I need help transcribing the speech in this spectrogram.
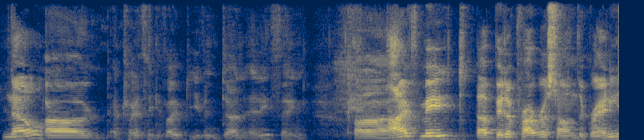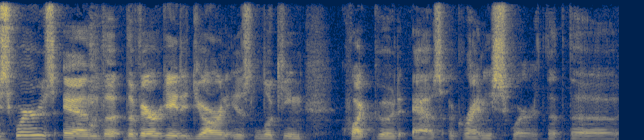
No. Uh, I'm trying to think if I've even done anything. Uh, I've made a bit of progress on the granny squares, and the, the variegated yarn is looking quite good as a granny square. That the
